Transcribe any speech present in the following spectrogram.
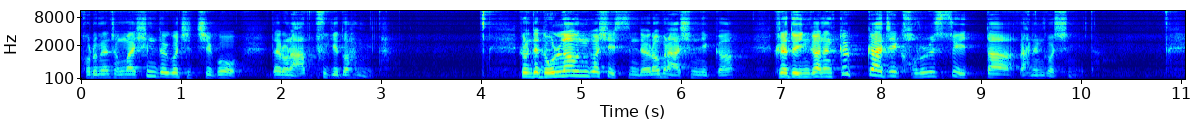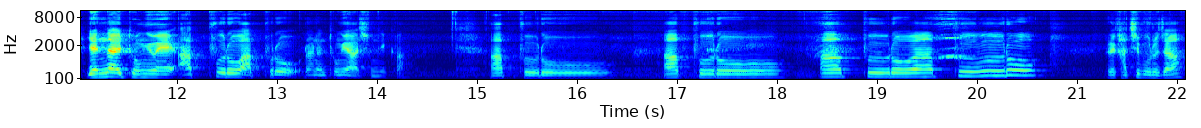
걸으면 정말 힘들고 지치고 때로는 아프기도 합니다. 그런데 놀라운 것이 있습니다. 여러분 아십니까? 그래도 인간은 끝까지 걸을 수 있다라는 것입니다. 옛날 동요의 앞으로 앞으로라는 동요 아십니까? 앞으로 앞으로 앞으로 앞으로 그래 같이 부르자.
